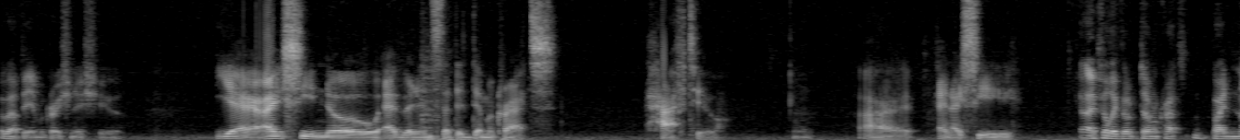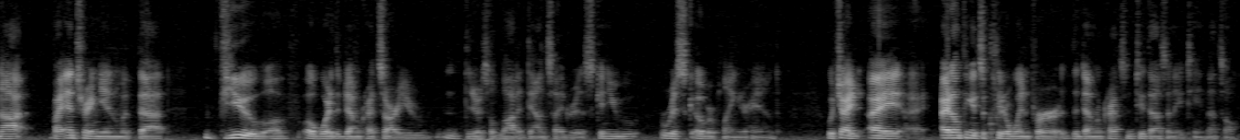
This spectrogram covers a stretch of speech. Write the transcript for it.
about the immigration issue. Yeah, I see no evidence that the Democrats have to. Mm. Uh, and I see I feel like the Democrats, by not by entering in with that view of, of where the Democrats are, you there's a lot of downside risk, and you risk overplaying your hand, which I I I don't think it's a clear win for the Democrats in 2018. That's all.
